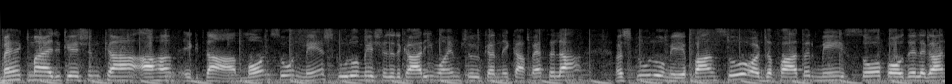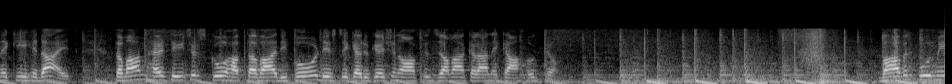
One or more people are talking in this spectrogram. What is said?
محکمہ ایجوکیشن کا اہم اقدام۔ مانسون میں اسکولوں میں شجرکاری مہم شروع کرنے کا فیصلہ۔ اسکولوں میں پانچ سو اور دفاتر میں سو پودے لگانے کی ہدایت۔ تمام ہیڈ ٹیچرز کو ہفتہ وار رپورٹ ڈسٹرکٹ ایجوکیشن آفس جمع کرانے کا حکم۔ بہاولپور میں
